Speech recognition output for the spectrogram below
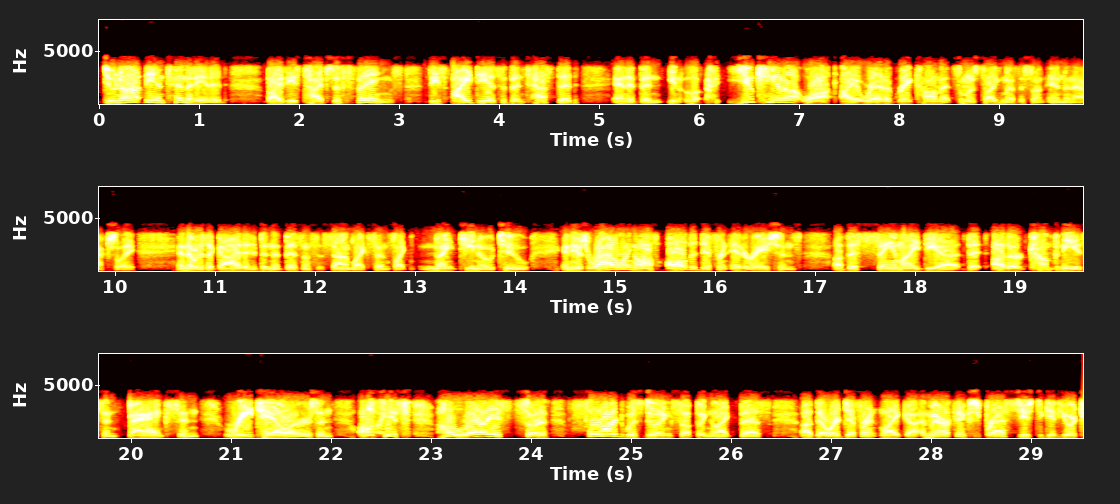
Do not be intimidated by these types of things. These ideas have been tested and have been, you know, look, you cannot walk. I read a great comment. Someone was talking about this on Inman actually, and there was a guy that had been in the business. It sounded like since like 1902, and he was rattling off all the different iterations of this same idea that other companies and banks and retailers and all these hilarious sort of Ford was doing something like this. Uh, there were different like uh, American Express used to give you a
